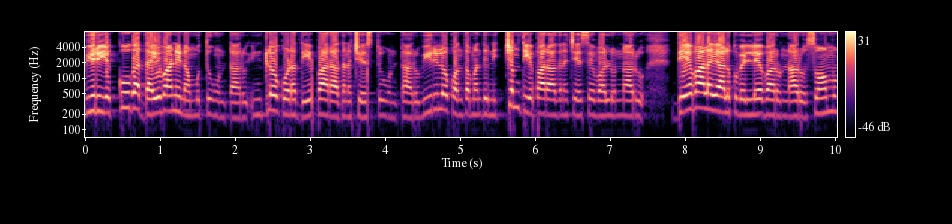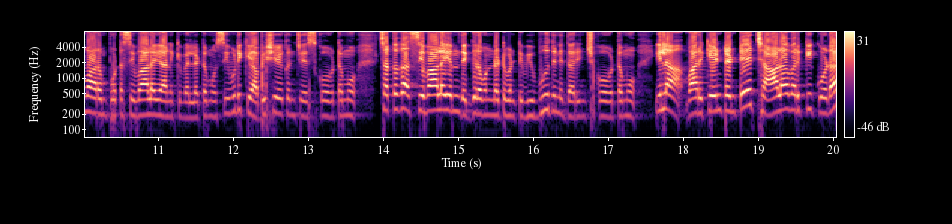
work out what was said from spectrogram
వీరు ఎక్కువగా దైవాన్ని నమ్ముతూ ఉంటారు. ఇంట్లో కూడా దీపారాధన చేస్తూ ఉంటారు. వీరిలో కొంతమంది నిత్యం దీపారాధన చేసేవాళ్ళు ఉన్నారు. దేవాలయాలకు వెళ్ళేవారు ఉన్నారు. సోమవారం పూట శివాలయానికి వెళ్ళటము శివుడికి అభిషేకం చేసుకోవటము చక్కగా శివాలయం దగ్గర ఉన్నటువంటి విభూతిని ధరించుకోవటము. ఇలా వారికి ఏంటంటే చాలా వరకు కూడా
